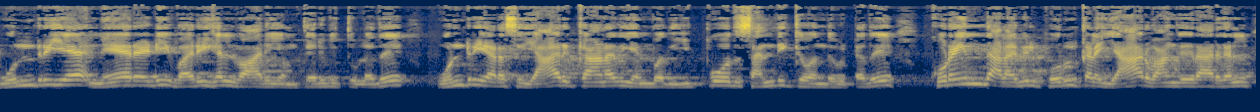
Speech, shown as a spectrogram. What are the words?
ஒன்றிய நேரடி வரிகள் வாரியம் தெரிவித்துள்ளது. ஒன்றிய அரசு யாருக்கானது என்பது இப்போது சந்திக்கு வந்துவிட்டது. குறைந்த அளவில் பொருட்களை யார் வாங்குகிறார்கள்?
